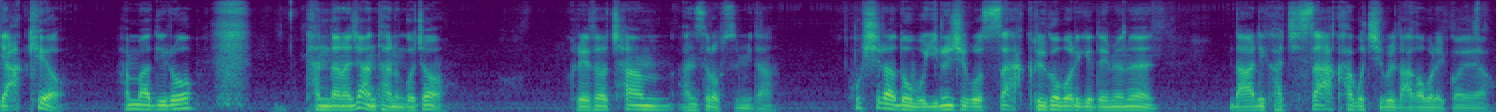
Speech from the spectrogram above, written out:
약해요. 한마디로 단단하지 않다는 거죠. 그래서 참 안쓰럽습니다. 혹시라도 뭐 이런 식으로 싹 긁어버리게 되면은 날이 같이 싹 하고 집을 나가버릴 거예요.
